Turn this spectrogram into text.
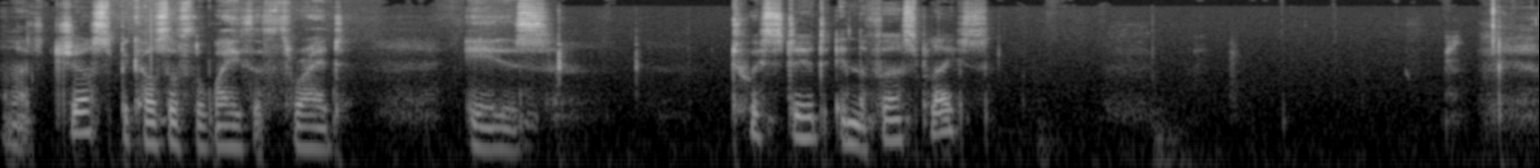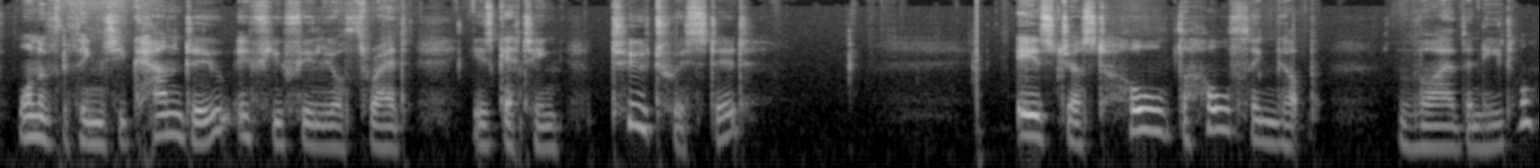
And that's just because of the way the thread is twisted in the first place. One of the things you can do if you feel your thread is getting too twisted is just hold the whole thing up via the needle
